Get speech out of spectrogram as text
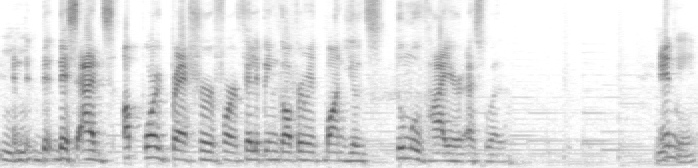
Mm-hmm. And th- this adds upward pressure for Philippine government bond yields to move higher as well. Okay. And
